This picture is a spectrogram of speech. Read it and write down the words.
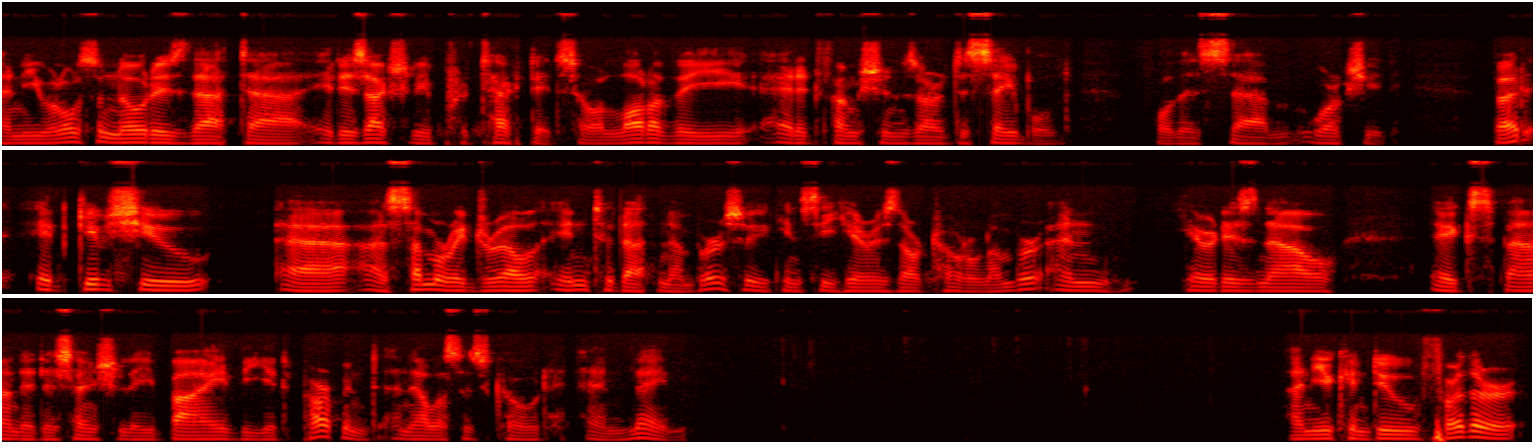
And you will also notice that uh, it is actually protected. So a lot of the edit functions are disabled for this um, worksheet. But it gives you uh, a summary drill into that number. So you can see here is our total number. And here it is now expanded essentially by the department analysis code and name. And you can do further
